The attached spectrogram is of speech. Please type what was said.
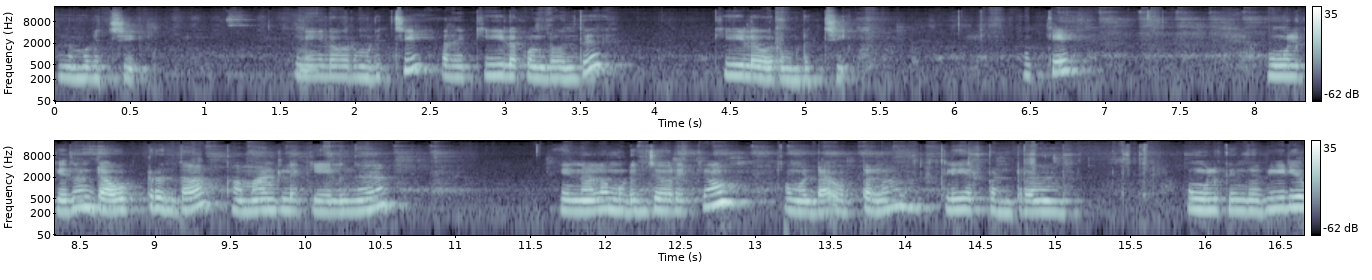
அந்த முடிச்சு. மேலே ஒரு முடிச்சு அதை கீழே கொண்டு வந்து கீழே ஒரு முடிச்சு. ஓகே? உங்களுக்கு எதுவும் டவுட் இருந்தால் கமெண்டில் கேளுங்க. என்னால் முடிஞ்ச வரைக்கும் உங்கள் டவுட்டெல்லாம் க்ளியர் பண்ணுறேன் உங்களுக்கு இந்த வீடியோ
